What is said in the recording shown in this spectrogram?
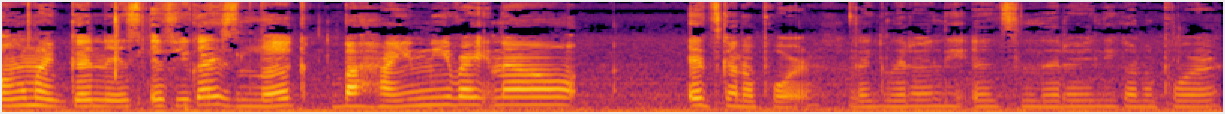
Oh my goodness. If you guys look behind me right now, it's gonna pour. Like literally, it's literally gonna pour.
